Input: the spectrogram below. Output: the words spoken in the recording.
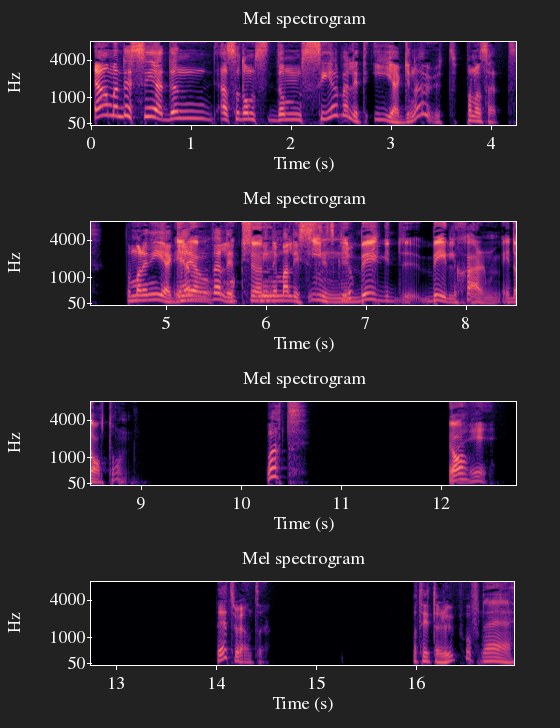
Ja, men det ser, den, alltså de, de ser väldigt egna ut på något sätt. De har en egen väldigt minimalistisk look. inbyggd bildskärm i datorn? What? Ja. Nej. Det tror jag inte. Vad tittar du på för Nej.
